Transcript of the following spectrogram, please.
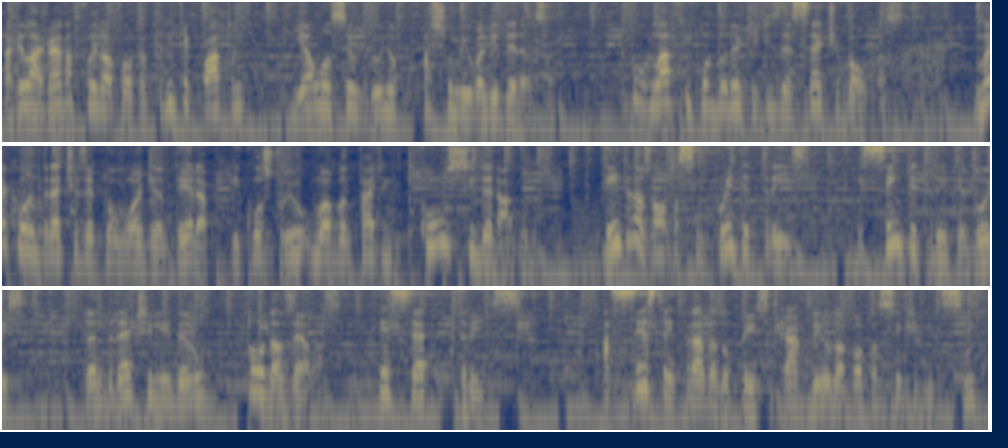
A relargada foi na volta 34 e Alonso Jr. assumiu a liderança. Por lá ficou durante 17 voltas. Michael Andretti retomou a dianteira e construiu uma vantagem considerável. Entre as voltas 53 e 132, Andretti liderou todas elas, exceto três. A sexta entrada do Pace Car veio na volta 125,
